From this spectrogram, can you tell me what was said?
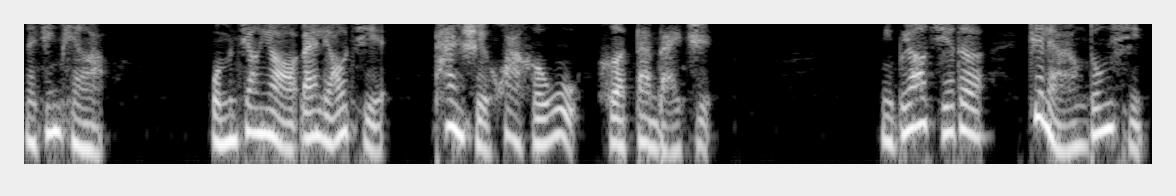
那今天啊，我们将要来了解碳水化合物和蛋白质。你不要觉得这两样东西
